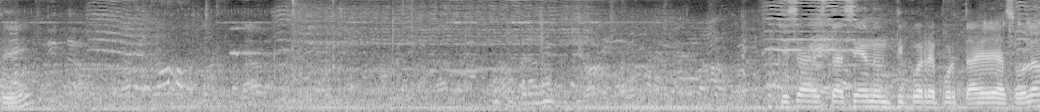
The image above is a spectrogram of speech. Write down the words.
Sí. Quizás está haciendo un tipo de reportaje de sola.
